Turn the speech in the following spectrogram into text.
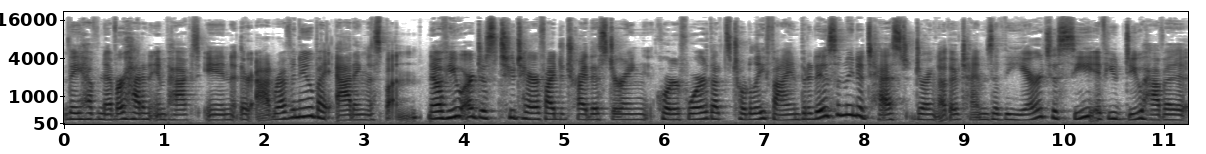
they have never had an impact in their ad revenue by adding this button. Now, if you are just too terrified to try this during quarter four, that's totally fine, but it is something to test during other times of the year to see if you do have an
